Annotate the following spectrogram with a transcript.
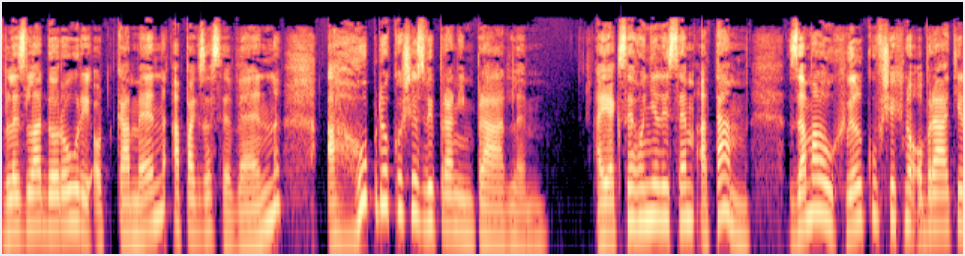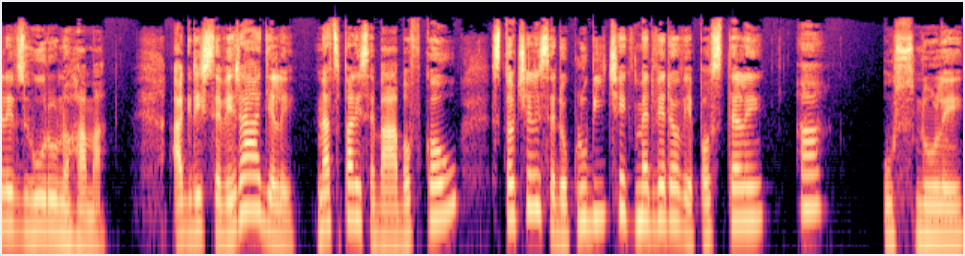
vlezla do roury od kamen a pak zase ven a hub do koše s vypraným prádlem. A jak se honili sem a tam, za malou chvilku všechno obrátili vzhůru nohama. A když se vyřádili, nadspali se bábovkou, stočili se do klubíček v medvědově posteli a usnuli.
